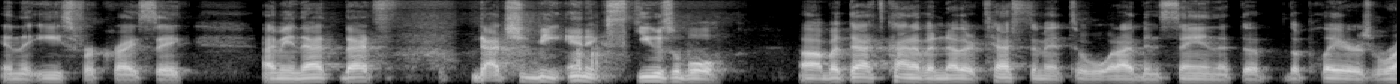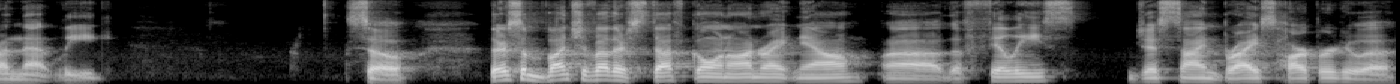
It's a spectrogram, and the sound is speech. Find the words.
in the East, for Christ's sake. I mean that that's that should be inexcusable uh, but that's kind of another testament to what I've been saying that the the players run that league. So there's some bunch of other stuff going on right now. Uh, the Phillies just signed Bryce Harper to a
